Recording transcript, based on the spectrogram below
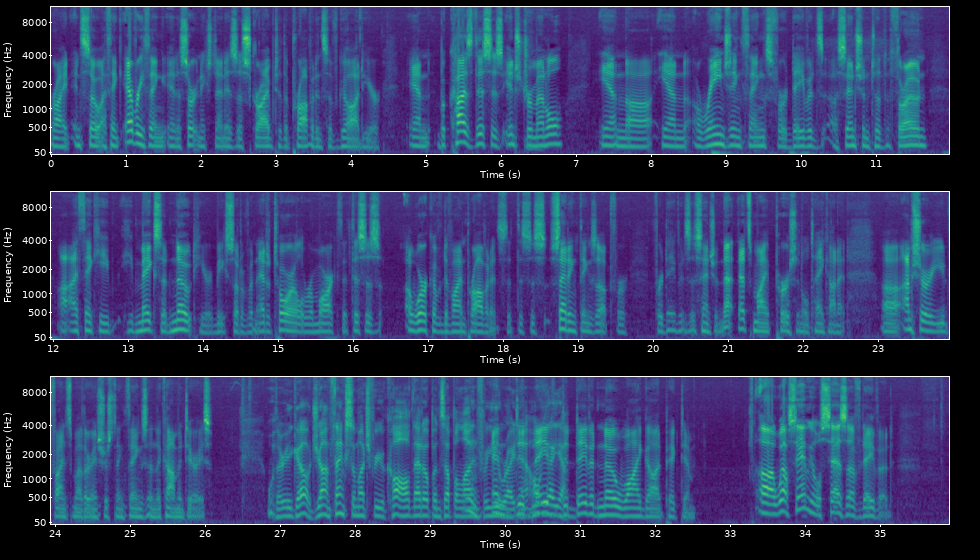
right? And so I think everything, in a certain extent, is ascribed to the providence of God here. And because this is instrumental in uh, in arranging things for David's ascension to the throne, I think he he makes a note here, he makes sort of an editorial remark that this is a work of divine providence, that this is setting things up for for David's ascension. That that's my personal take on it. Uh, I'm sure you'd find some other interesting things in the commentaries. Well, there you go. John, thanks so much for your call. That opens up a line for you. Right did now. Oh, yeah, yeah. Did David know why God picked him? Uh, well, Samuel says of David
